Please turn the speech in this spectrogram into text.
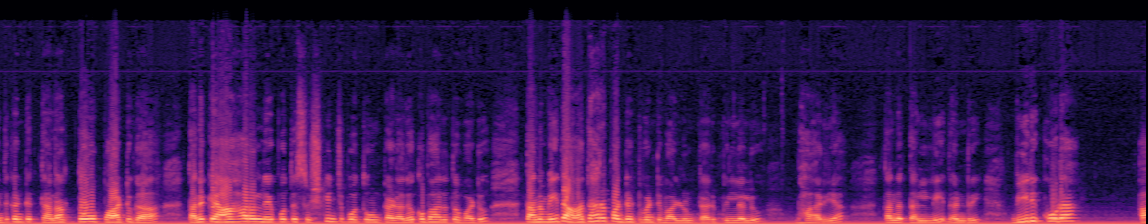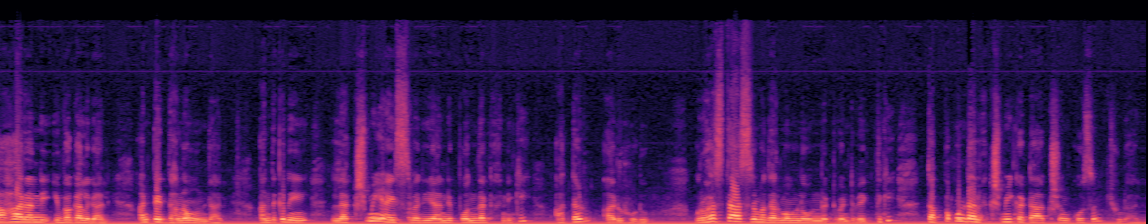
ఎందుకంటే తనతో పాటుగా తనకి ఆహారం లేకపోతే శుష్కించిపోతూ ఉంటాడు. అదొక బాధతో పాటు తన మీద ఆధారపడ్డటువంటి వాళ్ళు ఉంటారు పిల్లలు భార్య తన తల్లి తండ్రి. వీరికి కూడా ఆహారాన్ని ఇవ్వగలగాలి. అంటే ధనం ఉండాలి. అందుకని లక్ష్మీ ఐశ్వర్యాన్ని పొందటానికి అతడు అర్హుడు. గృహస్థాశ్రమ ధర్మంలో ఉన్నటువంటి వ్యక్తికి తప్పకుండా లక్ష్మీ కటాక్షం కోసం చూడాలి.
